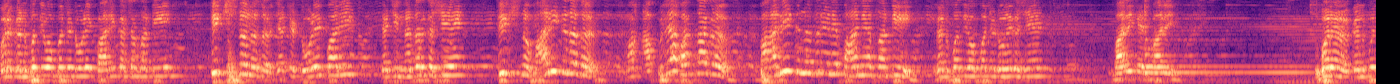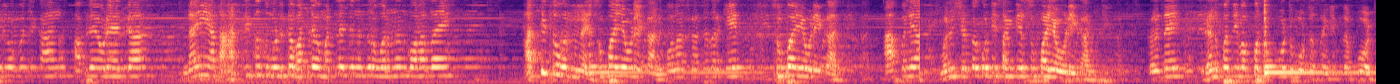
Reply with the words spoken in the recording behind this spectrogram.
बरं गणपती बाप्पाचे डोळे बारीक कशासाठी? तीक्ष्ण नजर. ज्याचे डोळे बारीक त्याची नजर कशी आहे? तीक्ष्ण बारीक नजर. मग आपल्या भक्ताकडं बारीक नजरेने पाहण्यासाठी गणपती बाप्पाचे डोळे कसे आहेत? बारीक आहेत बारीक. बरं गणपती बाप्पाचे कान आपले एवढे आहेत का? नाही आता हत्तीच मुंडकं म्हटलं म्हटल्याच्या नंतर वर्णन कोणाचं आहे? हत्तीचं वर्णन आहे. सुपाई एवढे कान. कोणाच्या सारखे आहेत? सुपाई एवढे कान. आपल्या म्हणून शतकोटी सांगते सुपाई एवढे कांती कळतंय? गणपती बाप्पाचं पोट मोठं सांगितलं पोट.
